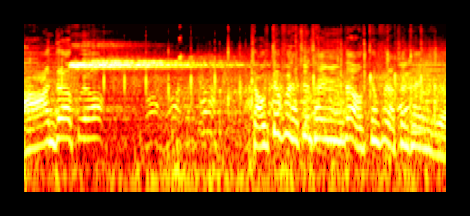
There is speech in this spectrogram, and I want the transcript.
아, 안 들어갔고요. 자, 업템포 작전 타임입니다. 업템포 작전 타임이죠.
